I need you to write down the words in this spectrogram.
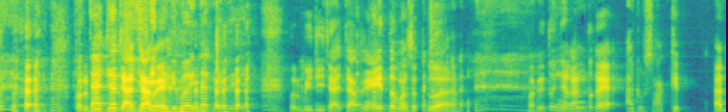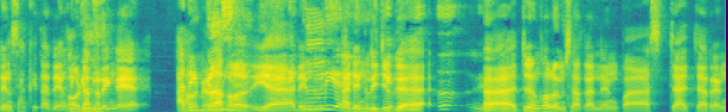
per biji Cacar cacar bijinya ya Jadi banyak gitu ya. per biji cacarnya itu maksud gua per itunya kan tuh kayak aduh sakit ada yang sakit ada yang kalau udah kering kayak Ada ah, yang geli kalau ya? iya ada yang geli ya? ada yang geli juga "Uh, uh," gitu. Heeh, cuman kalau misalkan yang pas cacar yang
